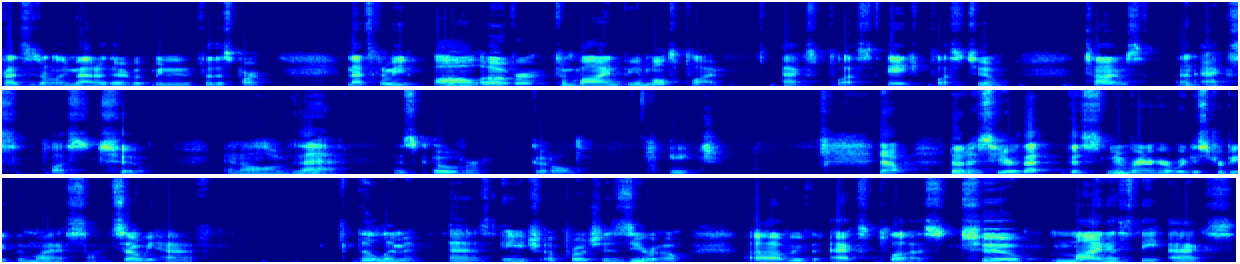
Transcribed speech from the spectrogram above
Parentheses don't really matter there, but we need it for this part. And that's going to be all over combined being multiplied. x plus h plus 2 times an x plus 2. And all of that is over good old h. Now, notice here that this numerator here, we distribute the minus sign. So we have the limit as h approaches 0 of, we have the x plus 2 minus the x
